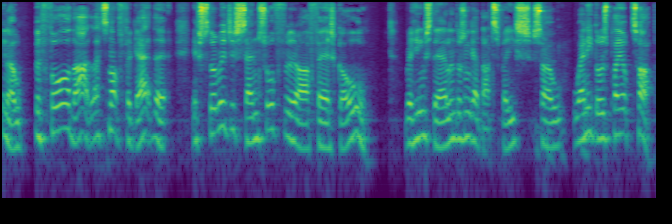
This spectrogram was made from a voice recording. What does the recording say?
you know, before that, let's not forget that if Sturridge is central for our first goal, Raheem Sterling doesn't get that space. So when he does play up top,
